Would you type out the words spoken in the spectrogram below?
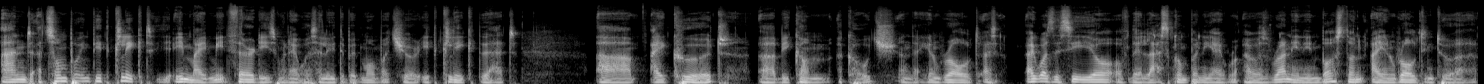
and at some point it clicked in my mid 30s when I was a little bit more mature. It clicked that uh, I could uh, become a coach and I enrolled as I was the CEO of the last company I, I was running in Boston. I enrolled into a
